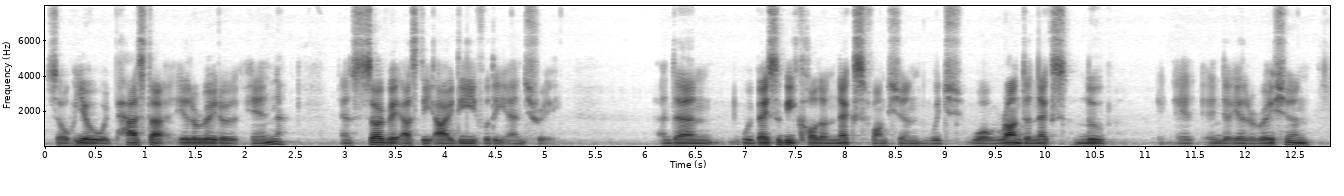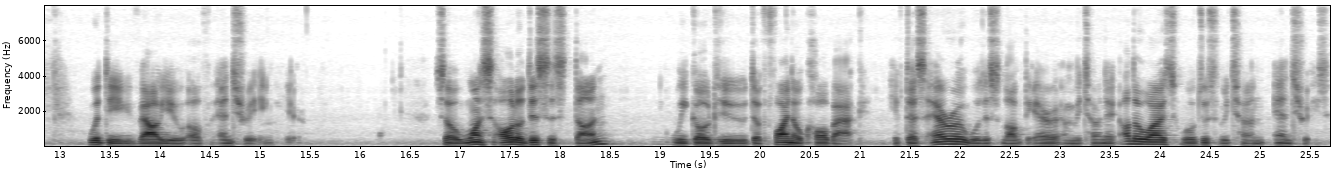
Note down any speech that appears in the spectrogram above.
So here we pass that iterator in and serve it as the ID for the entry. And then we basically call the next function, which will run the next loop in, in the iteration with the value of entry in here. So once all of this is done, we go to the final callback. If there's error, we'll just log the error and return it. Otherwise, we'll just return entries.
